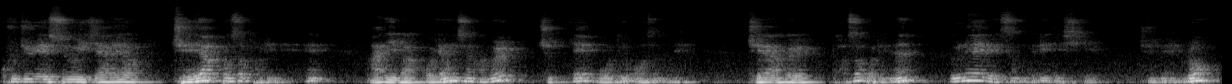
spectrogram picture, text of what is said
구주 예수 의지하여 죄악 벗어 버리네 안이 받고 영생함을 주께 모두 얻었네 죄악을 벗어버리는 은혜의 백성들이 되시길 주님으로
